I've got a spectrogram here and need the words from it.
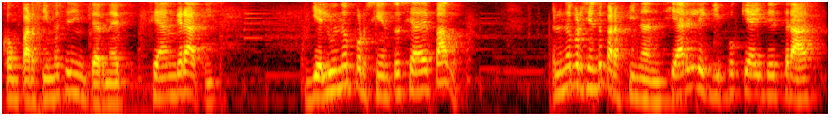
compartimos en Internet sean gratis y el 1% sea de pago. El 1% para financiar el equipo que hay detrás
